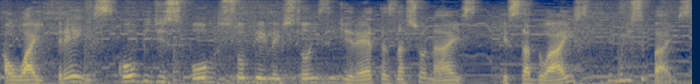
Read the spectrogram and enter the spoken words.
Ao AI3 coube dispor sobre eleições indiretas nacionais, estaduais e municipais.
